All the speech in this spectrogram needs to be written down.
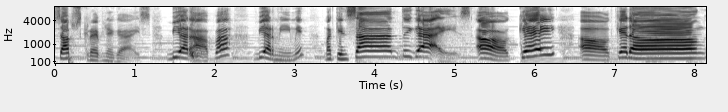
subscribe-nya guys. Biar apa? Biar Mimin makin santuy guys. Oke, okay? oke okay dong.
